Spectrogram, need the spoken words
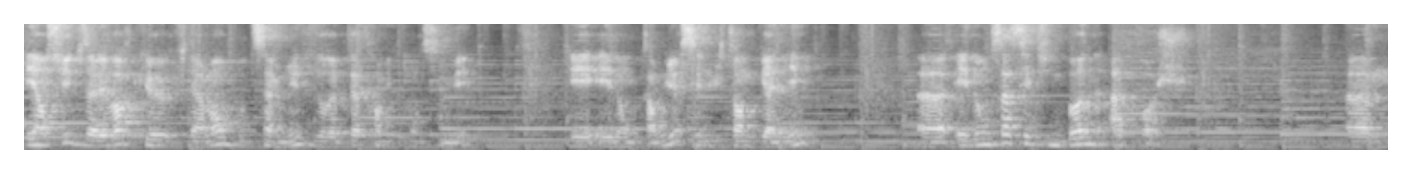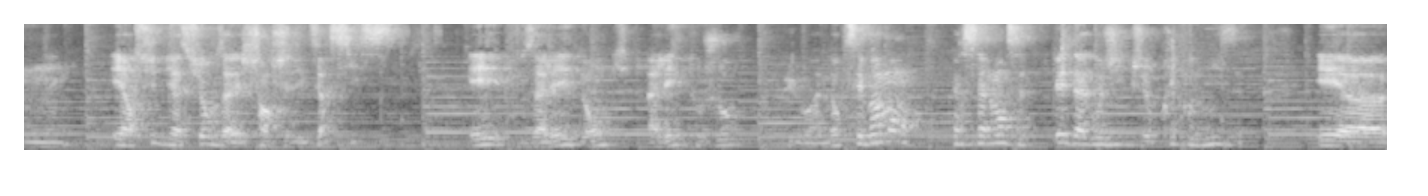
Et ensuite, vous allez voir que finalement, au bout de 5 minutes, vous aurez peut-être envie de continuer. Et, donc, tant mieux, c'est du temps de gagner. Euh, et donc ça, c'est une bonne approche. Euh, et ensuite, bien sûr, vous allez changer d'exercice et vous allez donc aller toujours plus loin. Donc c'est vraiment, personnellement, cette pédagogie que je préconise. Et euh,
